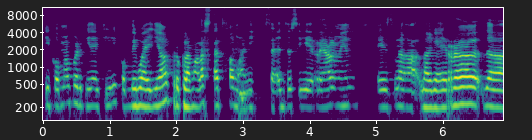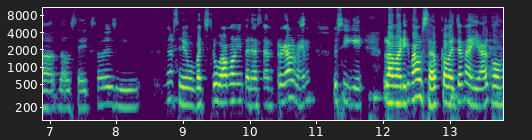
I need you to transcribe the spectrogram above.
i com a partir d'aquí, com diu ella, proclamar l'estat femení, saps? O sigui, realment és la, la guerra de, dels sexes i no sé, ho vaig trobar molt interessant. Realment, o sigui, la Marina ho sap, que vaig anar allà com...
